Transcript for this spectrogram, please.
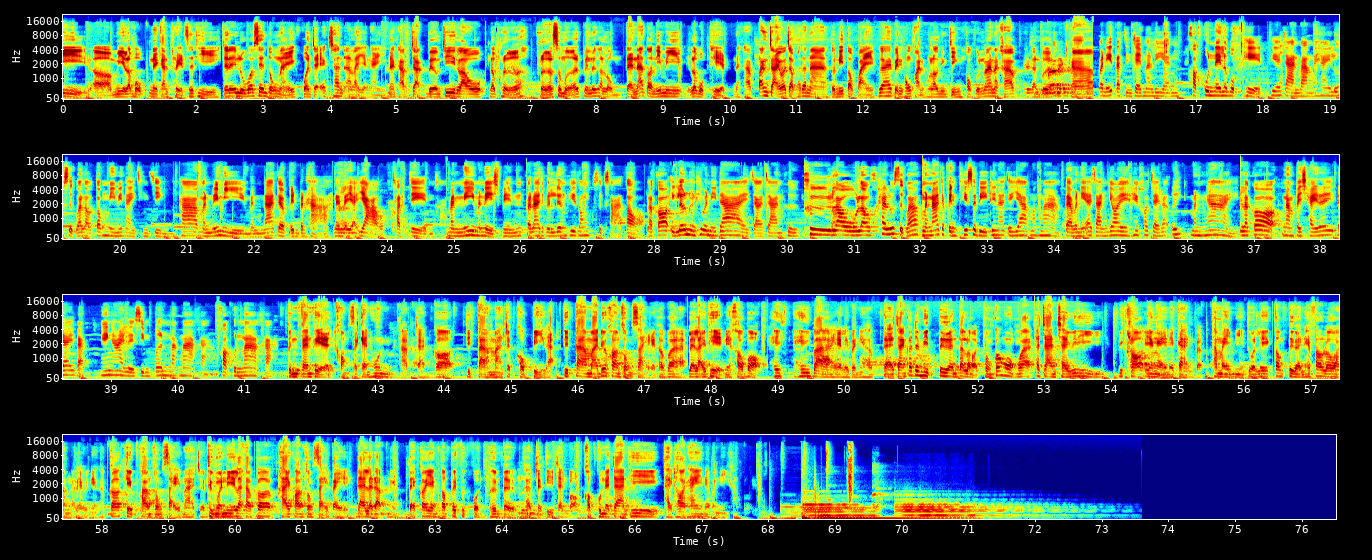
อ่อมีระบบในการเทรดสักที จะได้รู้ว่าเส้นตรงไหนควรจะแอคชั่นอะไรยังไงนะครับจากเดิมที่เราเราเผลอเผลอเสมอเป็นเรื่องอารมณ์ แต่ณตอนนี้มีระบบเทรดนะครับ ตั้งใจว่าจะพัฒนาตัวนี้ต่อไปเพื่อให้เป็นของขวัญของเราจริงๆ ขอบคุณมากนะครับอาจารย์เบิร์ตครับ วันนี้ตัดสินใจมาเรียน ขอบคุณในระบบเทรดที่อาจารย์วางไว้ให้รู้สึกว่าเราต้องมีวินัยจริง ๆ ถ้ามันไม่มีมันน่าจะเป็นปัญหาในระยะยาวชัดเจนค่ะ Money Management ก็น่าจะเป็นเรื่องที่ต้องศึกษาต่อ แล้วก็อีกเรื่องหนึ่งที่วันนี้ได้จากอาจารย์คือ คือเราเราแค่รู้สึกว่ามันน่าจะเป็นทฤษฎีที่น่าจะยากมากๆ แต่วันนี้อาจารย์ย่อยให้เข้าใจแล้วเอ้ยมันง่าย แล้วก็นำไปใช้ได้ได้แบบง่ายๆเลยซิมเพิลมากๆค่ะ ขอบคุณมากค่ะ เป็นแฟนเพจของสแกนหุ้นครับอาจารย์ก็ติดตามมาจะครบปีละ ติดตามมาด้วยความสงสัยครับว่าหลาย ๆเพจเนี่ยเขาบอกให้ให้บายอะไรแบบนี้ครับแต่อาจารย์ก็จะมีเตือนตลอด ผมก็งงว่าอาจารย์ใช้วิธีวิเคราะห์ยังไงในการแบบทำไมมีตัวเลขต้องเตือนให้เฝ้าระวังอะไรแบบนี้ครับก็เก็บความสงสัยมาจนถึงวันนี้แหละครับก็คลายความสงสัยไปได้ระดับหนึ่งแต่ก็ยังต้องไปฝึกฝนเพิ่มเติมครับจากที่อาจารย์บอกขอบคุณอาอาจารย์ที่ถ่ายทอดให้ในวันนี้ครับ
